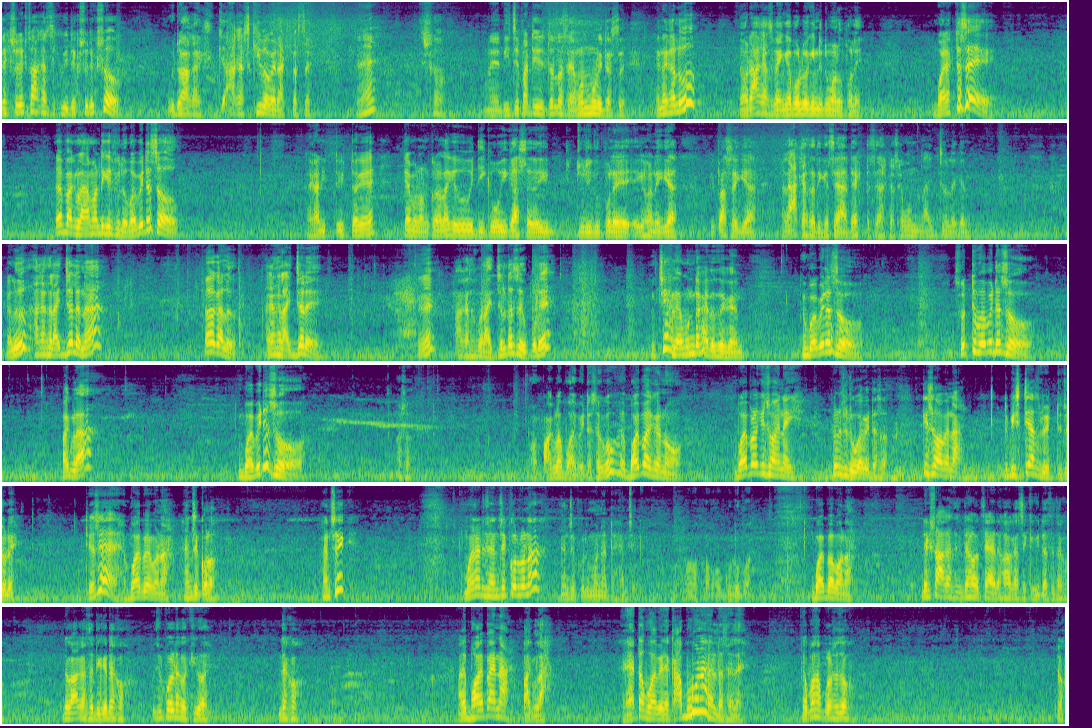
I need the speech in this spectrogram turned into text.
দেখছ দেখছ আকাশ কি? দেখছ দেখছ? ওইটা আকাশ আকাশ কীভাবে রাখতেছে হ্যাঁ? দেখছ? মানে ডিজে পার্টি চলতেছে, এমন মনে হইতেছে। এনে খালু? এবার আকাশ ভেঙে বলবে কিন্তু তোমার উপরে। ভয় লাগতেছে? এ পাগলা, আমার দিকে ফিলো ভয় পেতেছো? খালি একটু একটু ক্যামেরা অন করা লাগে ওই দিকে ওই গাছের, ওই চুরির উপরে, এখানে গিয়া, ওই পাশে গিয়া তাহলে আকাশের দিকে চা দেখতেছে আকাশ, এমন লাইট জ্বলে কেন? হ্যালো আকাশে লাইট জ্বলে না? ও কালু আকাশে লাইট জ্বলে? হ্যাঁ? আকাশে লাইট জ্বলতেছে উপরে? চেহারা এমন দেখাইতেছে কেন? তুমি পেতেছো? সত্যি পেতেছো? পাগলা? তুমি ভয় পেতেছো? আসো। পাগলা ভয় পেতেছে গো। ভয় পায় কেন? ভয় পাওয়ার কিছু হয় নাই। শুধু শুধু ভয় পেতেছ। কিছু হবে না। বৃষ্টি আসবে একটু চলে ঠিক আছে? ভয় পাবে না। হ্যান্ডশেক করো। হ্যান্ডশেক? ময়নাটি হ্যান্ডশেক করল না? হ্যান্ডশেক করি, ময়নাটা হ্যান্ডশেক ও গুরু বা ভয় পাবা না। দেখছ আকাশে দেখো চাই দেখো আকাশে কি আছে, দেখো। দেখো আকাশের দিকে, দেখো। উঁচু পড়ে দেখো কী হয়। দেখো। আরে ভয় পায় না, পাগলা। এত ভয় পেয়ে কাবু না হেলটা ছেলে। প্রসাব করছ যাও যাও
